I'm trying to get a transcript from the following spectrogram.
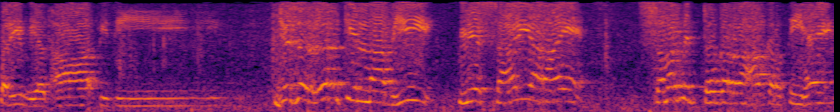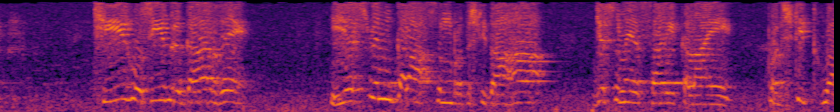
परिव्यथा जिस रथ की नाभि में सारी आराएँ समर्पित होकर रहा करती है, ठीक उसी प्रकार से यस्मिन कला संप्रतिष्ठिता, जिसमें सारी कलाएँ प्रतिष्ठित हुआ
